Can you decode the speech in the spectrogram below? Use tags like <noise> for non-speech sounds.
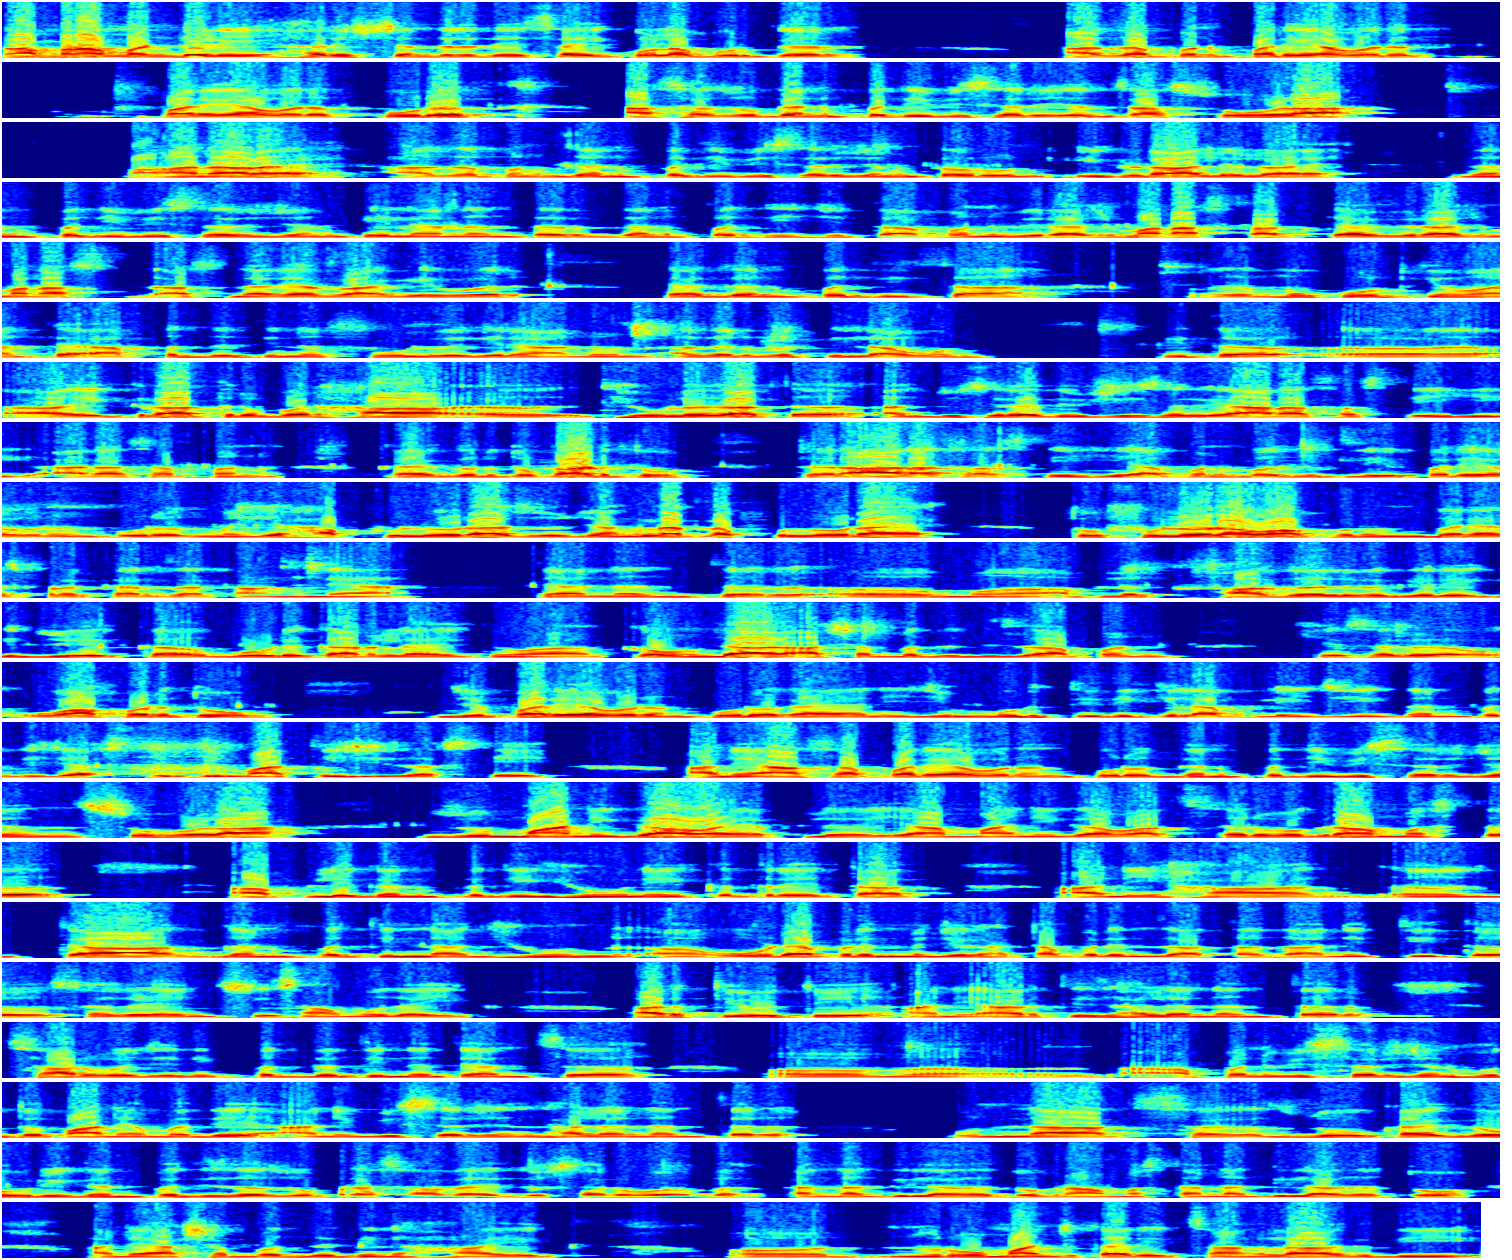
रामराम मंडळी हरिश्चंद्र देसाई कोल्हापूरकर. आज आपण पर्यावरक पर्यावरक पूरक असा जो गणपती विसर्जनचा सोहळा पाहणार आहे. आज आपण गणपती विसर्जन करून इकडं आलेलो आहे. गणपती विसर्जन केल्यानंतर गणपती जिथं आपण विराजमान असतात त्या विराजमान अस- असणाऱ्या जागेवर त्या गणपतीचा मुकुट किंवा त्या पद्धतीनं फूल वगैरे आणून अगरबत्ती लावून तिथं एक रात्रभर हा ठेवलं जातं आणि दुसऱ्या दिवशी सगळी आरास असते ही आरास आपण काय करतो काढतो. तर आरास असते ही आपण बघितली पर्यावरणपूरक म्हणजे हा फुलोरा जो जंगलातला फुलोरा आहे तो फुलोरा वापरून बऱ्याच प्रकारचा कांगण्या त्यानंतर आपलं फागल वगैरे जे गोडे कारले आहे किंवा कौंडाळ अशा पद्धतीचं आपण हे सगळं वापरतो जे पर्यावरणपूरक आहे. आणि जी मूर्ती देखील आपली जी गणपतीची असते ती मातीचीच असते. आणि असा पर्यावरणपूरक गणपती विसर्जन सोहळा जो माणी गाव आहे आपलं या माणी गावात सर्व ग्रामस्थ आपले गणपती घेऊन एकत्र येतात आणि हा त्या गणपतींना घेऊन ओढ्यापर्यंत म्हणजे घाटापर्यंत जातात आणि तिथं सगळ्यांची सामुदायिक आरती होते आणि आरती झाल्यानंतर सार्वजनिक पद्धतीनं त्यांचं आपण विसर्जन होतं पाण्यामध्ये आणि विसर्जन झाल्यानंतर पुन्हा जो काय गौरी गणपतीचा जो प्रसाद आहे तो सर्व भक्तांना दिला जातो ग्रामस्थांना दिला जातो आणि अशा पद्धतीने हा एक रोमांचकारी चांगला अगदी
